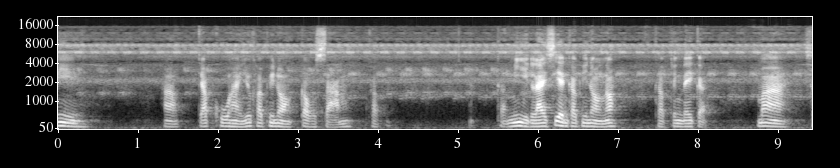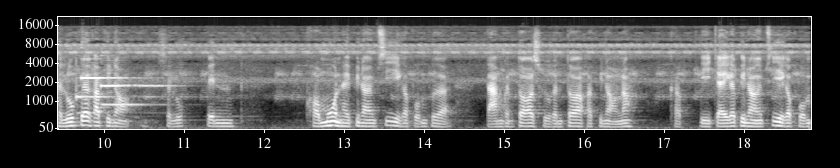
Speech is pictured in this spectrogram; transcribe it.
มีจับคูใหายอยู่ครับพี่น้องเก่าสามครับกับมีอีกหลายเสี้ยนครับพี่น้องเนาะครับจังใดกับมาสรุปเด้อครับพี่น้องสรุปเป็น ข้อมูลให้พี่น้องเอฟซีครับผมเพื่อตามกันต่อสู่กันต่อครับพี่น้องเนาะครับดีใจครับพี่น้องเอฟซีครับผม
